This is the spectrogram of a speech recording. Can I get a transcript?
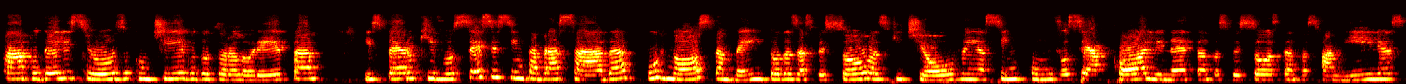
Papo delicioso contigo, doutora Loreta. Espero que você se sinta abraçada por nós também, todas as pessoas que te ouvem, assim como você acolhe, né, tantas pessoas, tantas famílias,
